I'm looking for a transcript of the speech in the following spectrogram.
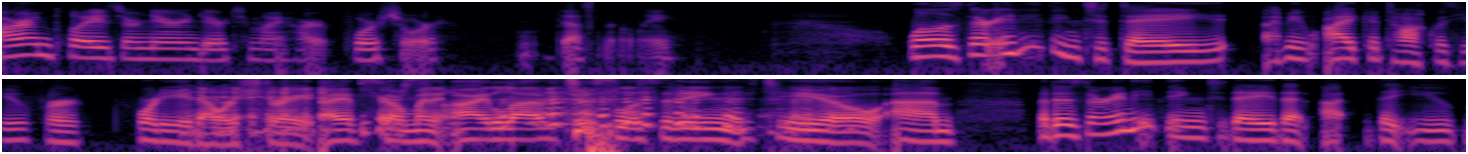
our employees are near and dear to my heart for sure, definitely. Well, is there anything today? I mean, I could talk with you for 48 hours straight. I have so many. I love just listening to you. Um, but is there anything today that I, that you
